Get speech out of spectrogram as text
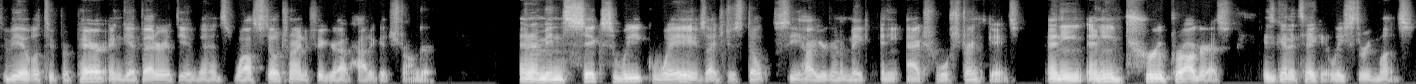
to be able to prepare and get better at the events while still trying to figure out how to get stronger. And I mean, six week waves, I just don't see how you're going to make any actual strength gains. Any any true progress is going to take at least three months,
